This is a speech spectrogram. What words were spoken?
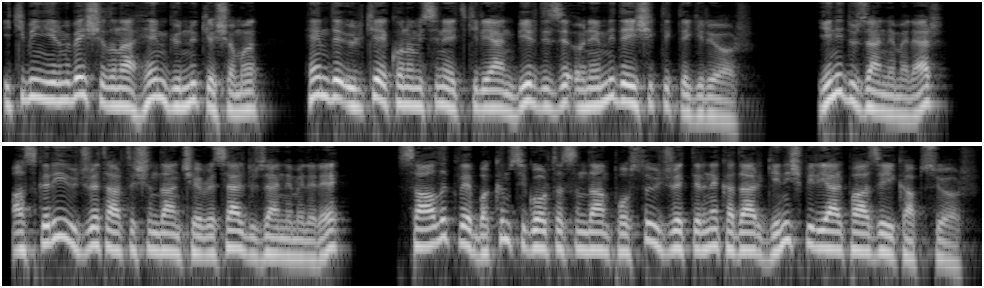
2025 yılına hem günlük yaşamı hem de ülke ekonomisini etkileyen bir dizi önemli değişiklikle giriyor. Yeni düzenlemeler, asgari ücret artışından çevresel düzenlemelere, sağlık ve bakım sigortasından posta ücretlerine kadar geniş bir yelpazeyi kapsıyor.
